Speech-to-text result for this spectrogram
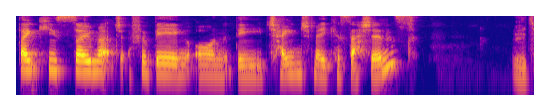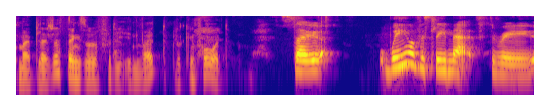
Thank you so much for being on the Changemaker sessions. It's my pleasure. Thanks for the invite. Looking forward. So, we obviously met through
